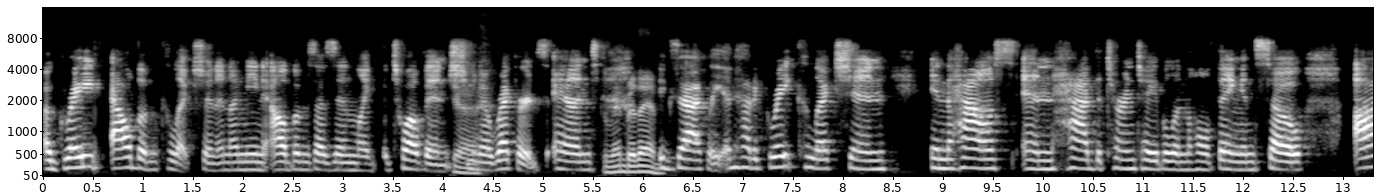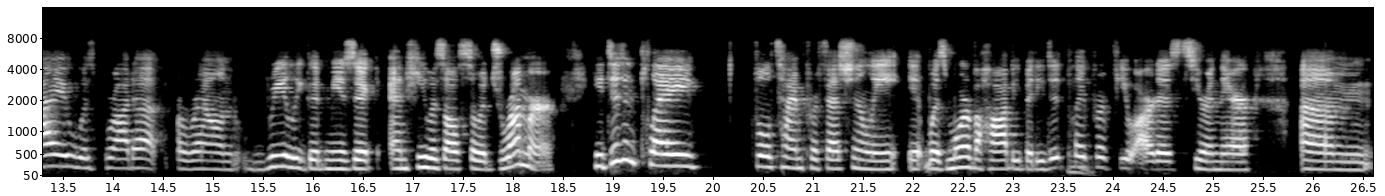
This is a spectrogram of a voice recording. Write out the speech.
a great album collection and i mean albums as in like the 12 inch yeah. you know records. And remember them. Exactly and had a great collection in the house and had the turntable and the whole thing. And so i was brought up around really good music and he was also a drummer. He didn't play full time professionally. It was more of a hobby but he did play mm. for a few artists here and there. Um,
